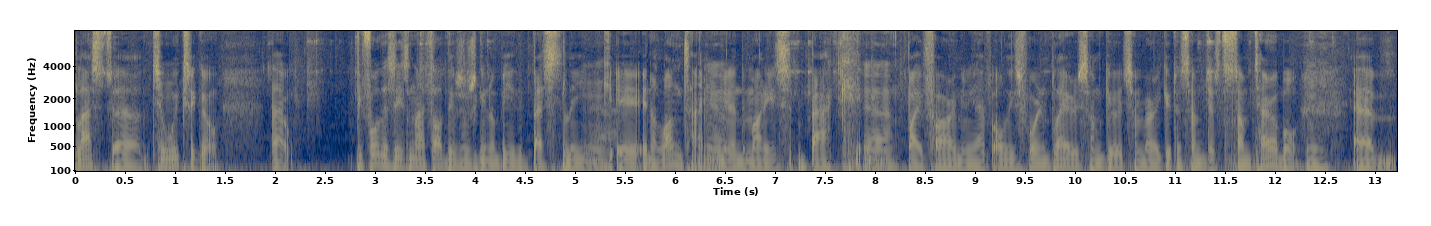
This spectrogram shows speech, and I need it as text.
last uh, two Mm. weeks ago. That before the season, I thought this was going to be the best league uh, in a long time. I mean, and the money's back Yeah. by far. I mean, you have all these foreign players, some good, some very good, and some just some terrible. Um,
